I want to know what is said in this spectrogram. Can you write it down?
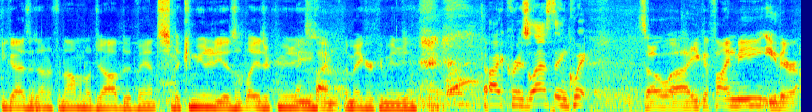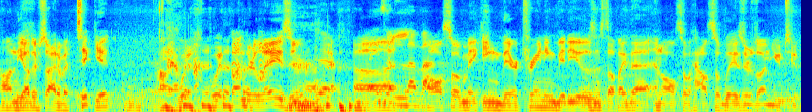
You guys have done a phenomenal job to advance the community as a laser community, the maker community. All right, Chris. Last thing, quick. So uh, you can find me either on the other side of a ticket uh, with, with Thunder Laser. Yeah. Uh, Laser lover. Also making their training videos and stuff like that, and also House of Lasers on YouTube.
